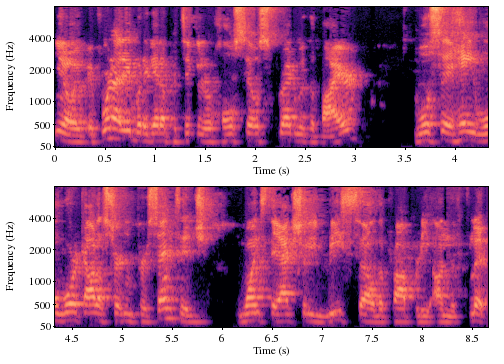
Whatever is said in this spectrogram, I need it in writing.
you know if we're not able to get a particular wholesale spread with a buyer, we'll say, hey, we'll work out a certain percentage once they actually resell the property on the flip.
